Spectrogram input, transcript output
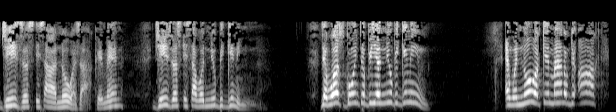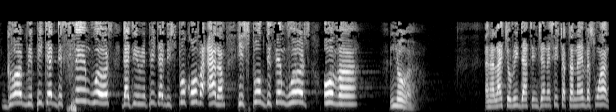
Jesus is our Noah's ark. Amen. Jesus is our new beginning. There was going to be a new beginning. And when Noah came out of the ark, God repeated the same words that he repeated. He spoke over Adam. He spoke the same words over Noah. And I like to read that in Genesis chapter 9 verse 1.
